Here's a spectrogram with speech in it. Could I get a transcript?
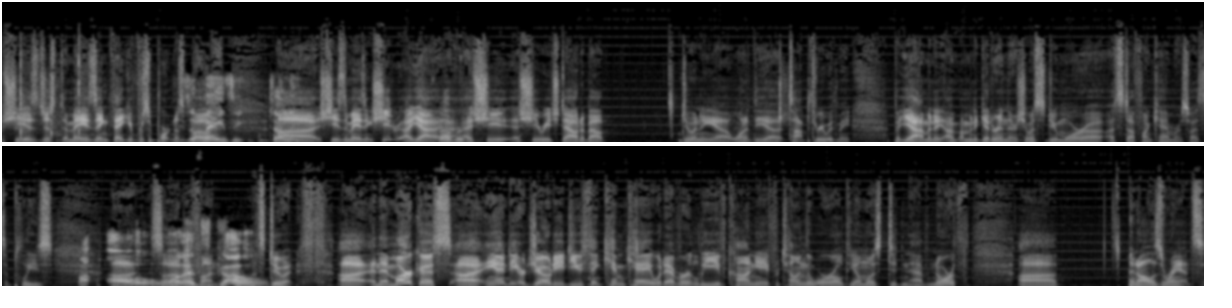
she is just amazing. Thank you for supporting us It's both. amazing. I'm telling Uh, she's amazing. She, uh, yeah, uh, she she reached out about doing the uh, one of the uh, top three with me. But yeah, I'm gonna I'm, I'm gonna get her in there. She wants to do more uh, stuff on camera. So I said, please. Uh, Uh, oh, so that'll let's fun. go. Let's do it. Uh, and then Marcus, uh, Andy or Jody, do you think Kim K would ever leave Kanye for telling the world he almost didn't have North, uh, and all his rants?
